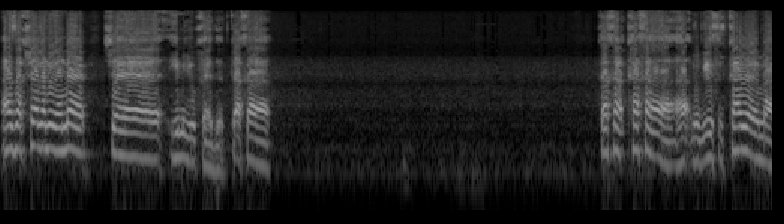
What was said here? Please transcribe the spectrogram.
אז עכשיו אני אומר שהיא מיוחדת. ככה... ככה, ככה רבי יוסף קארו אמר,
